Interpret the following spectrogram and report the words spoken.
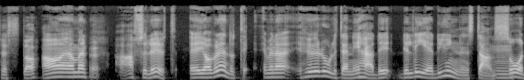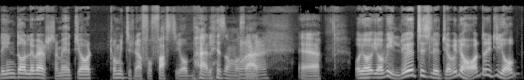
testa. Ja, ja men Eh. absolut. Eh, Jag vill ändå, jag menar hur roligt den är här, det, det leder ju ingenstans Mm. så, det är en dålig verksamhet. Jag kommer inte kunna få fast jobb här liksom och så här. Eh, och jag, jag vill ju till slut, jag vill ju ha ett riktigt jobb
